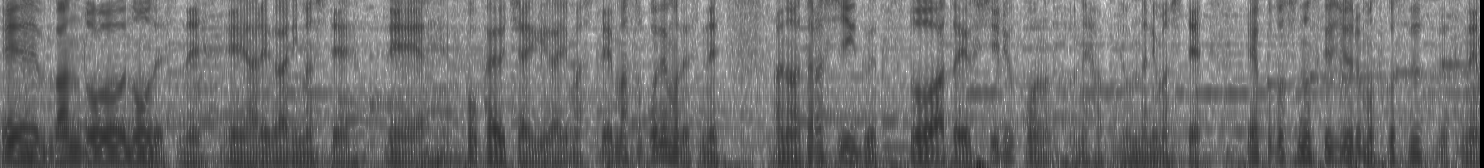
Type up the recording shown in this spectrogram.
えー、バンドのですね、えー、あれがありまして、えー、公開打ち上げがありまして、まあそこでもですね、あの新しいグッズと、あと FC 旅行なんかもね、発表になりまして、えー、今年のスケジュールも少しずつですね、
